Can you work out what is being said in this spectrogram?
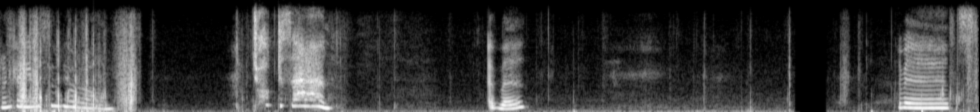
Kanka iyi misin diyorum. Çok güzel. Evet. Evet.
